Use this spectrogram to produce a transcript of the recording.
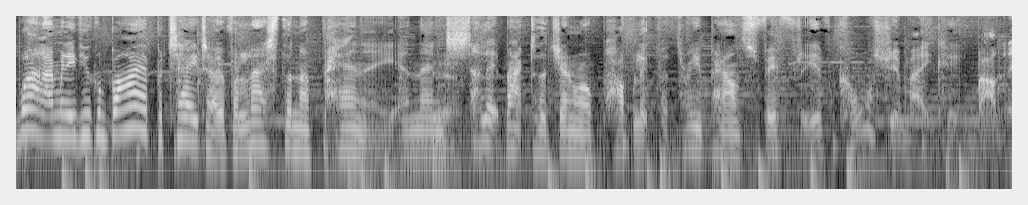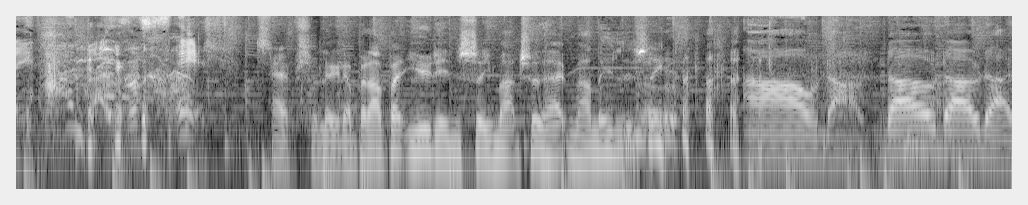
Well, I mean, if you can buy a potato for less than a penny and then Yeah. sell it back to the general public for three pounds fifty, of course you're making money. Hand over fist. Absolutely. But I bet you didn't see much of that money, Lucy. Oh no, no, no, no.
